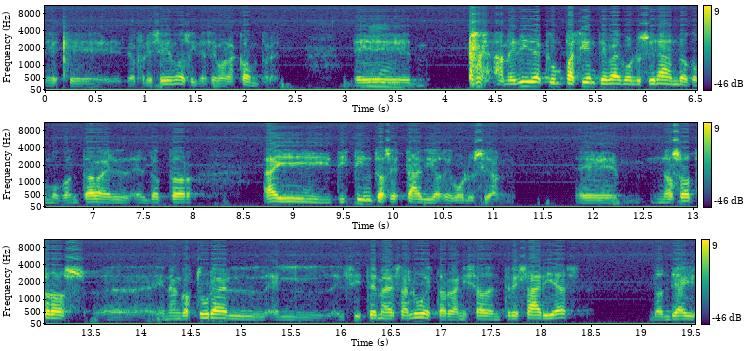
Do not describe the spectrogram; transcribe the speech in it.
este, le ofrecemos y le hacemos las compras. Eh, a medida que un paciente va evolucionando, como contaba el, doctor, hay distintos estadios de evolución. Eh, nosotros eh, en Angostura el, sistema de salud está organizado en tres áreas donde hay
